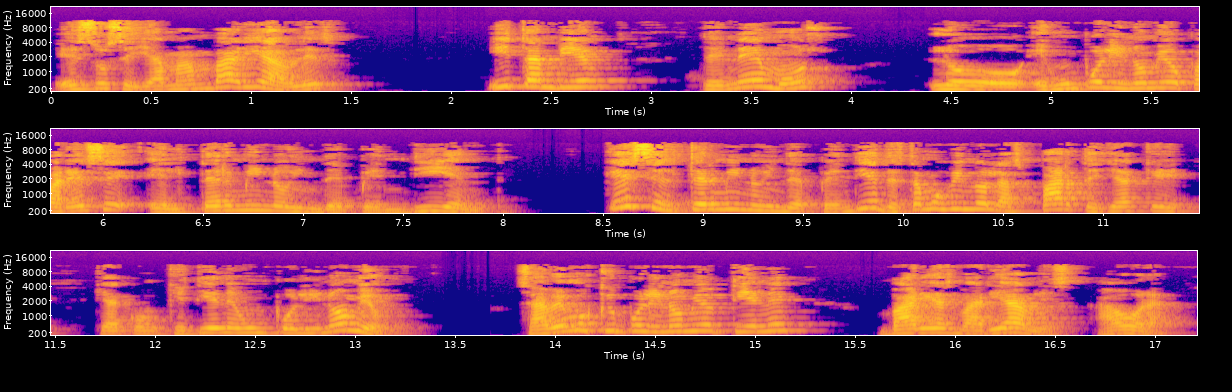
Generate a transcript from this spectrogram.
eso se llaman variables. Y también tenemos lo, en un polinomio aparece el término independiente. ¿Qué es el término independiente? Estamos viendo las partes ya que, que, que tiene un polinomio. Sabemos que un polinomio tiene varias variables. Ahora,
